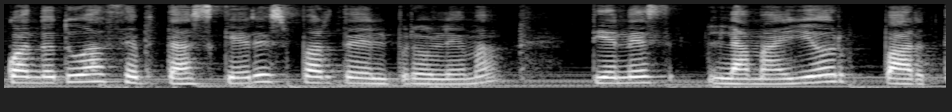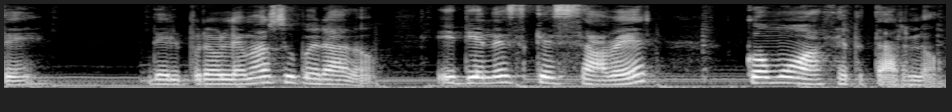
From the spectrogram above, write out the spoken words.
Cuando tú aceptas que eres parte del problema, tienes la mayor parte del problema superado y tienes que saber cómo aceptarlo.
